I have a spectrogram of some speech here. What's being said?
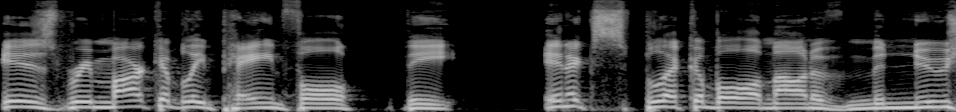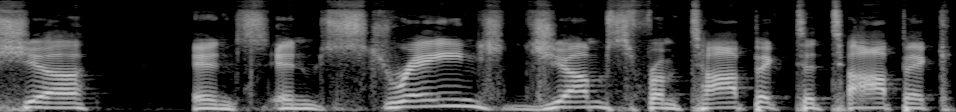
is remarkably painful. The inexplicable amount of minutia and and strange jumps from topic to topic.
